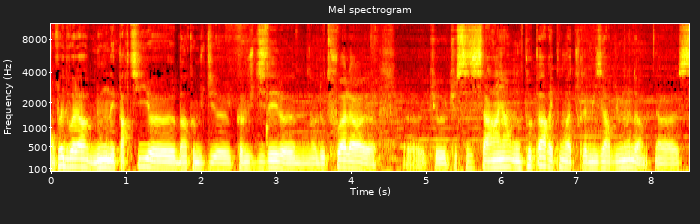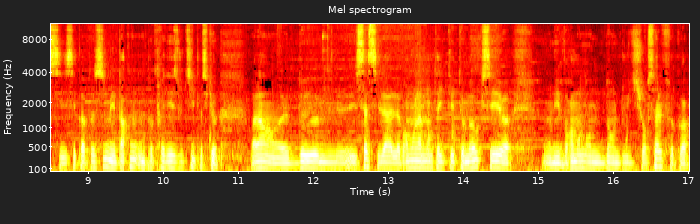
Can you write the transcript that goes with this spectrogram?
En fait, voilà, nous on est parti, euh, ben, comme, je, dis- euh, comme je disais euh, l'autre fois là, que, ça sert à rien. On peut pas répondre à toute la misère du monde, c'est pas possible. Mais par contre, on peut créer des outils parce que voilà, et ça c'est la, vraiment la mentalité Tomahawk, c'est on est vraiment dans, le do it yourself quoi.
